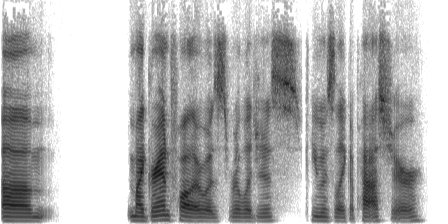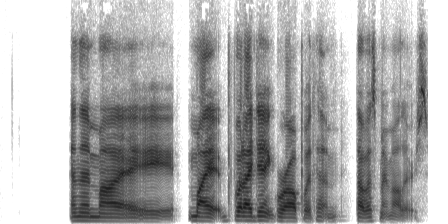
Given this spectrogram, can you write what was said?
um, my grandfather was religious. He was like a pastor, and then my my, but I didn't grow up with him. That was my mother's.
